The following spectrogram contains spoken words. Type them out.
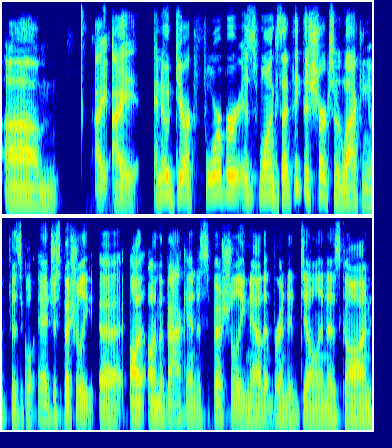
um, I, I I know Derek Forbort is one because I think the Sharks are lacking a physical edge, especially uh, on on the back end, especially now that Brendan Dillon is gone.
